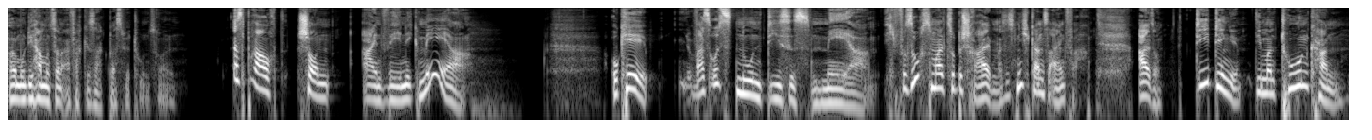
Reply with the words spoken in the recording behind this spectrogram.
ähm, und die haben uns dann einfach gesagt, was wir tun sollen. Es braucht schon ein wenig mehr. Okay, was ist nun dieses Meer? Ich versuche es mal zu beschreiben. Es ist nicht ganz einfach. Also, die Dinge, die man tun kann,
